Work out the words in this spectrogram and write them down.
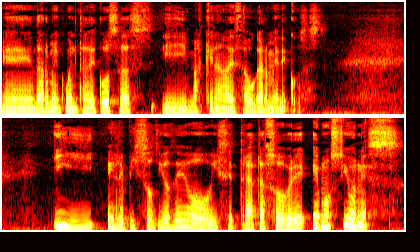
eh, darme cuenta de cosas y más que nada desahogarme de cosas. Y el episodio de hoy se trata sobre emociones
